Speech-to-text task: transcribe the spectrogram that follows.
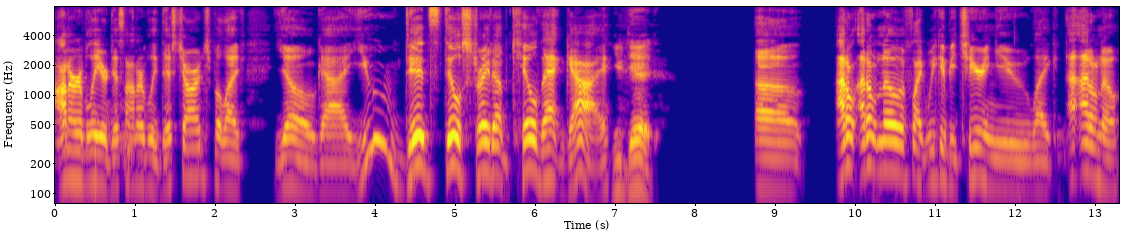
honorably or dishonorably discharged, but like yo guy, you did still straight up kill that guy. You did. Uh I don't I don't know if like we could be cheering you like I, I don't know.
